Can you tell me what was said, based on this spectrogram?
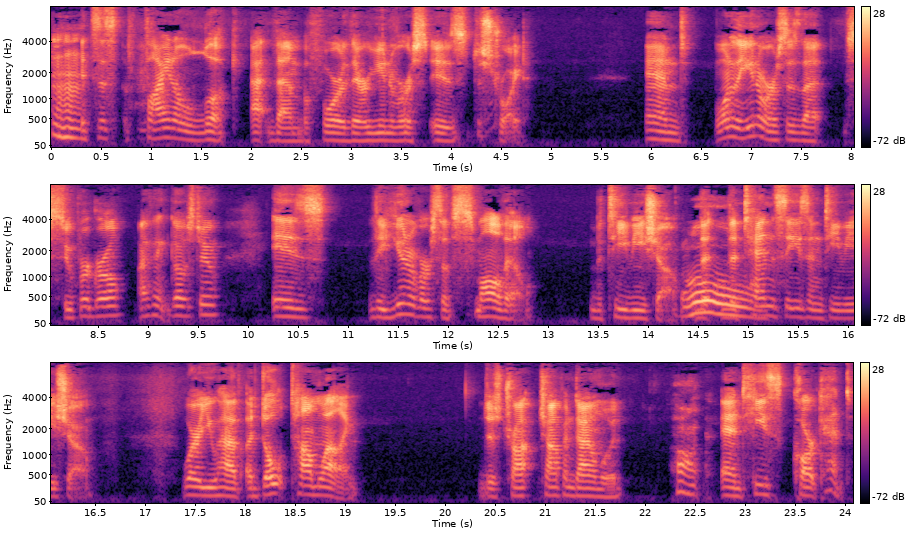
Mm-hmm. It's this final look at them before their universe is destroyed. And one of the universes that Supergirl, I think, goes to is the universe of Smallville, the TV show. The, Ooh. the 10 season TV show. Where you have adult Tom Welling just tro- chopping down wood, Honk. and he's Clark Kent.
